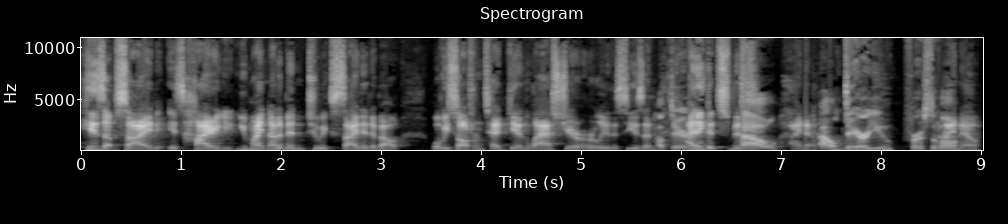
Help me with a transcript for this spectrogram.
his upside is higher. You, you might not have been too excited about what we saw from Ted Ginn last year, earlier this season. How dare I think that Smith. How I know. How dare you? First of all, I know.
